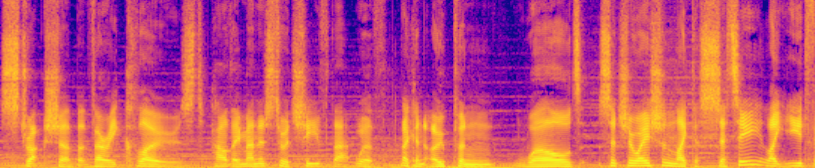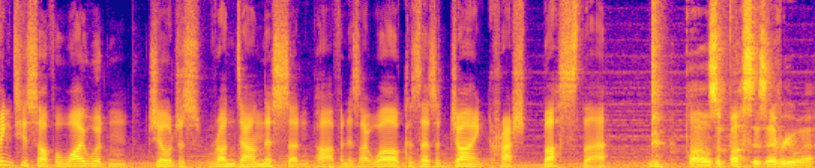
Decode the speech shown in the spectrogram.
structure but very closed. How they managed to achieve that with like an open world situation, like a city. Like you'd think to yourself, well, why wouldn't Jill just run down this certain path? And it's like, well, because there's a giant crashed bus there. Piles of buses everywhere.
